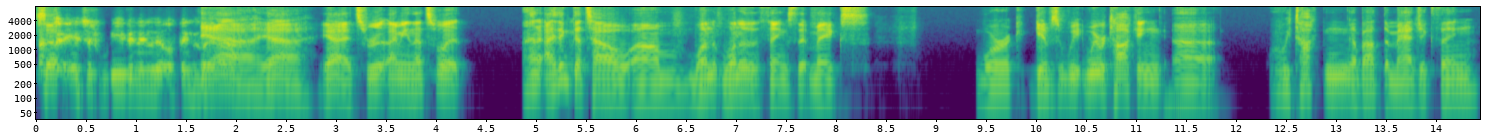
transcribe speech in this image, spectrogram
So it. It's just weaving in little things like that. yeah, yeah, yeah. It's real. I mean, that's what I, I think. That's how um, one one of the things that makes work gives. We we were talking. Uh, were we talking about the magic thing?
